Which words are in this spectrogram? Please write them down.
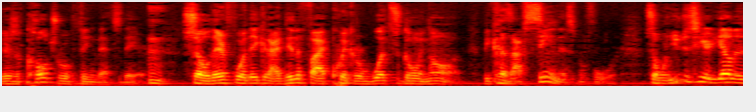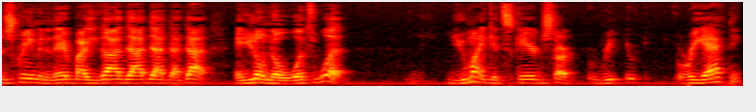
There's a cultural thing that's there. Mm. So therefore they can identify quicker what's going on because I've seen this before. So when you just hear yelling and screaming and everybody da da da da da and you don't know what's what, you might get scared and start re- reacting.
